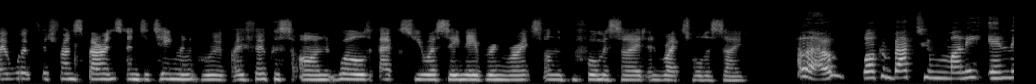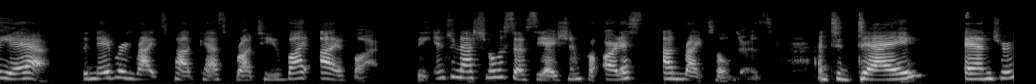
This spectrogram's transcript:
I work for Transparence Entertainment Group. I focus on World X USA neighboring rights on the performer side and rights holder side. Hello, welcome back to Money in the Air, the neighboring rights podcast brought to you by IAFAR, the International Association for Artists and Rights Holders. And today, Andrew,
